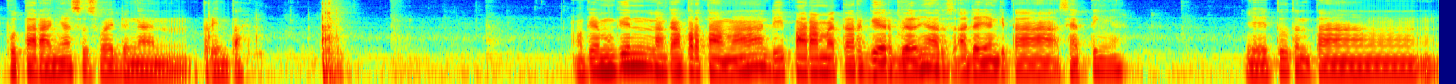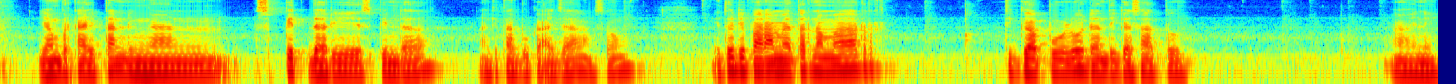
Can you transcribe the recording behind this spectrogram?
putarannya sesuai dengan perintah? Oke, mungkin langkah pertama di parameter gearbellnya harus ada yang kita setting ya, yaitu tentang yang berkaitan dengan speed dari spindle. Nah, kita buka aja langsung. Itu di parameter nomor 30 dan 31. Nah, ini.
